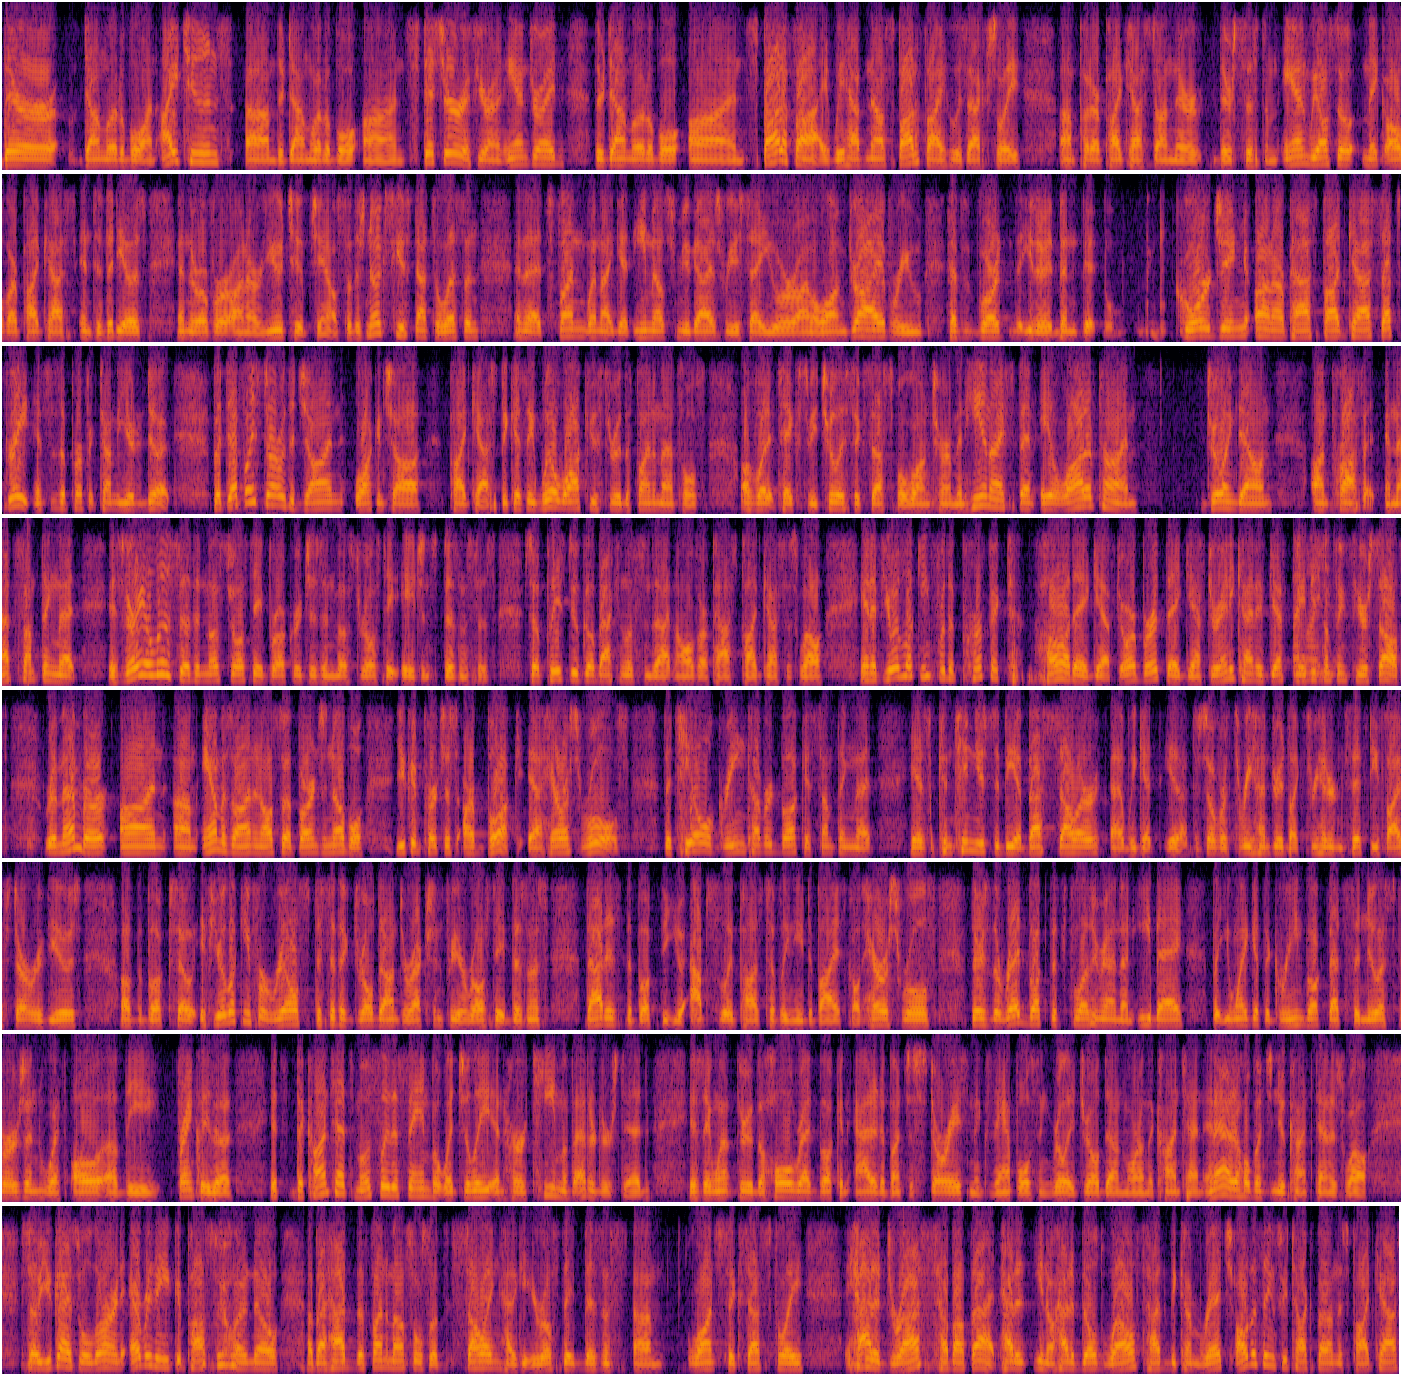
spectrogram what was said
They're downloadable on iTunes. Um, they're downloadable on Stitcher if you're on Android. They're downloadable on Spotify. We have now Spotify, who has actually um, put our podcast on their their system, and we also make all of our podcasts into videos, and they're over on our YouTube channel. So there's no excuse not to listen. And it's fun when I get emails from you guys where you say you were on a long drive, or you have you know been uh, gorging on our past podcasts. That's great. This is a perfect time of year to do it. But definitely start with the John Walkinshaw podcast because it will walk you through the fundamentals of what it takes to be truly successful long term. And he and I spent a lot of time drilling down on profit. And that's something that is very elusive in most real estate brokerages and most real estate agents' businesses. So please do go back and listen to that in all of our past podcasts as well. And if you're looking for the perfect holiday gift or a birthday gift or any kind of gift, maybe something for yourself, remember on um, Amazon and also at Barnes & Noble, you can purchase our book, uh, Harris Rules. The teal green covered book is something that is continues to be a bestseller. Uh, we get you know, there's over 300 like 350 five star reviews of the book. So if you're looking for real specific drill down direction for your real estate business, that is the book that you absolutely positively need to buy. It's called Harris Rules. There's the red book that's floating around on eBay, but you want to get the green book. That's the newest version with all of the frankly the it's the content's mostly the same, but what Julie and her team of editors did is they went through the whole red book and added a bunch of stories and examples and really drilled down more on the content and added a whole bunch of new content as well. So you guys will learn everything you could possibly want to know about how the fundamentals of selling, how to get your real estate business um, launched successfully, how to dress, how about that? How to you know how to build wealth, how to become rich. All the things we talk about on this podcast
